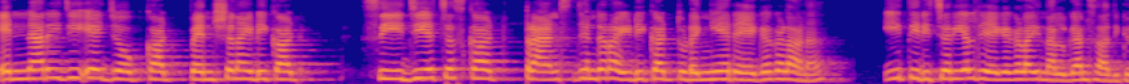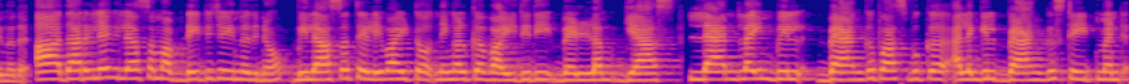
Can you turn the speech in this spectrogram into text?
N R E G A job card pension I D card C G H S card transgender I D card തുടങ്ങിയ രേഖകളാണ് ഈ തിരിച്ചറിയൽ രേഖകളായി നൽകാൻ സാധിക്കുന്നത്. ആധാറിലെ വിലാസം അപ്ഡേറ്റ് ചെയ്യുന്നതിനോ വിലാസ തെളിവായിട്ടോ നിങ്ങൾക്ക് വൈദ്യുതി വെള്ളം gas land line bill bank passbook അല്ലെങ്കിൽ bank statement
